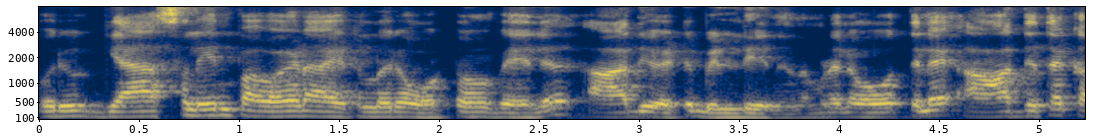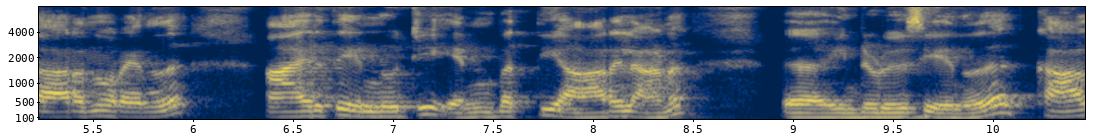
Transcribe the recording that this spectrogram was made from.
ഒരു ഗ്യാസലൈൻ പവേർഡ് ആയിട്ടുള്ള ഒരു ഓട്ടോമൊബൈൽ ആദ്യമായിട്ട് ബിൽഡ് ചെയ്യുന്നത്. നമ്മുടെ ലോകത്തിലെ ആദ്യത്തെ കാർ എന്ന് പറയുന്നത് ആയിരത്തി എണ്ണൂറ്റി എൺപത്തി ആറിലാണ് ഇൻട്രൊഡ്യൂസ് ചെയ്യുന്നത്. കാൾ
